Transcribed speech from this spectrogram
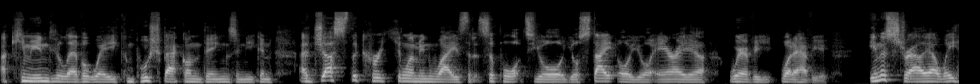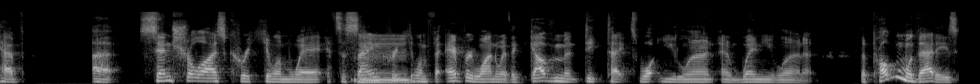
a community level where you can push back on things and you can adjust the curriculum in ways that it supports your your state or your area, wherever you, what have you. In Australia, we have a centralized curriculum where it's the same mm. curriculum for everyone, where the government dictates what you learn and when you learn it. The problem with that is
